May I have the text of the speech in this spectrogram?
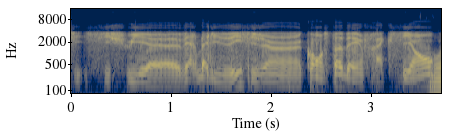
si, je suis euh, verbalisé, si j'ai un constat d'infraction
